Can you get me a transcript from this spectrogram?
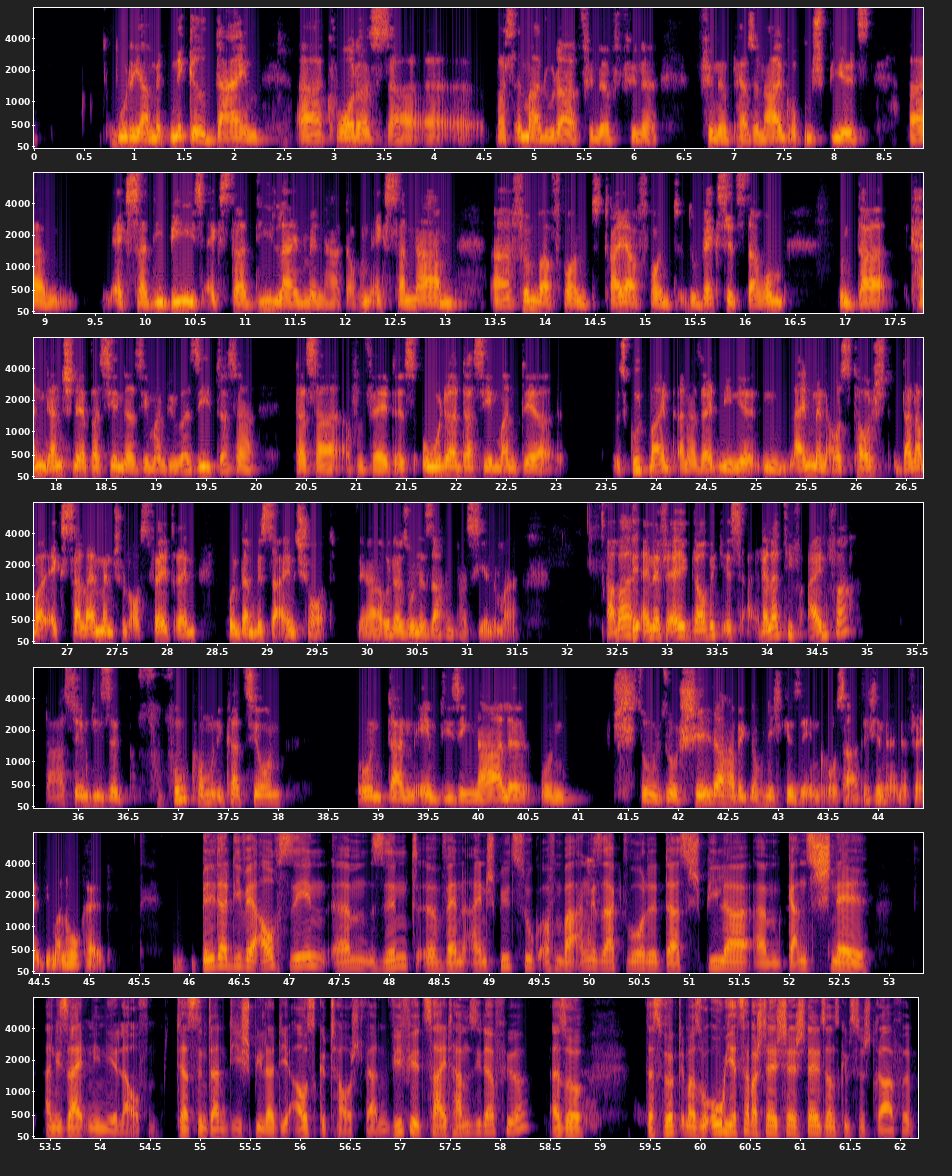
wo du ja mit Nickel, Dime, äh, Quarters, äh, äh, was immer du da für eine, für eine, für eine Personalgruppen spielst, ähm, extra DBs, extra D-Linemen, hat auch einen extra Namen, äh, Fünferfront, Dreierfront, du wechselst darum und da kann ganz schnell passieren, dass jemand übersieht, dass er, dass er auf dem Feld ist oder dass jemand, der es gut meint, an der Seitenlinie einen Lineman austauscht, dann aber extra Lineman schon aufs Feld rennen und dann bist du eins short. Ja, oder so eine Sachen passieren immer. Aber NFL, glaube ich, ist relativ einfach. Da hast du eben diese Funkkommunikation und dann eben die Signale und so, so Schilder habe ich noch nicht gesehen, großartig in der NFL, die man hochhält. Bilder, die wir auch sehen, ähm, sind, äh, wenn ein Spielzug offenbar angesagt wurde, dass Spieler ähm, ganz schnell an die Seitenlinie laufen. Das sind dann die Spieler, die ausgetauscht werden. Wie viel Zeit haben Sie dafür? Also, das wirkt immer so, oh, jetzt aber schnell, schnell, schnell, sonst gibt es eine Strafe.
